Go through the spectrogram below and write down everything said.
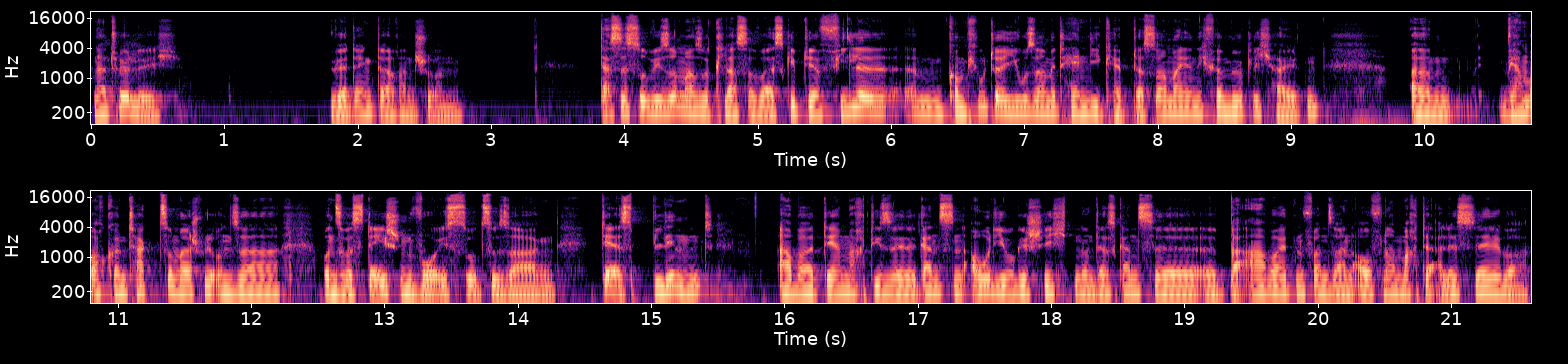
Natürlich. Wer denkt daran schon? Das ist sowieso immer so klasse, weil es gibt ja viele ähm, Computer-User mit Handicap. Das soll man ja nicht für möglich halten. Ähm, wir haben auch Kontakt, zum Beispiel unser, unsere Station Voice sozusagen. Der ist blind, aber der macht diese ganzen Audiogeschichten und das ganze äh, Bearbeiten von seinen Aufnahmen macht er alles selber.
